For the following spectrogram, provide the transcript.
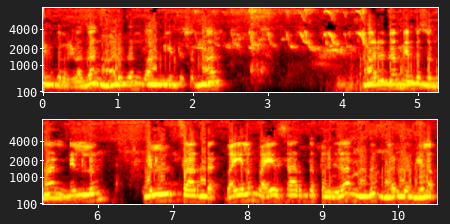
இருந்தவர்கள். அதான் மருதன் வாழ்வு என்று சொன்னால் மருதம் என்று சொன்னால் நெல்லும் நெல் சார்ந்த வயலும் வயல் சார்ந்த பகுதிதான் வந்து மருத நிலம்.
